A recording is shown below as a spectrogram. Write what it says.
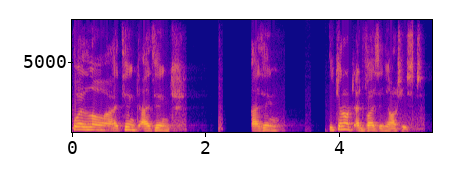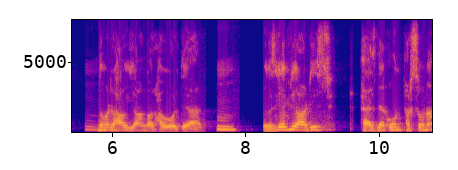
Well, no, I think I think I think you cannot advise any artist, hmm. no matter how young or how old they are, hmm. because every artist has their own persona,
